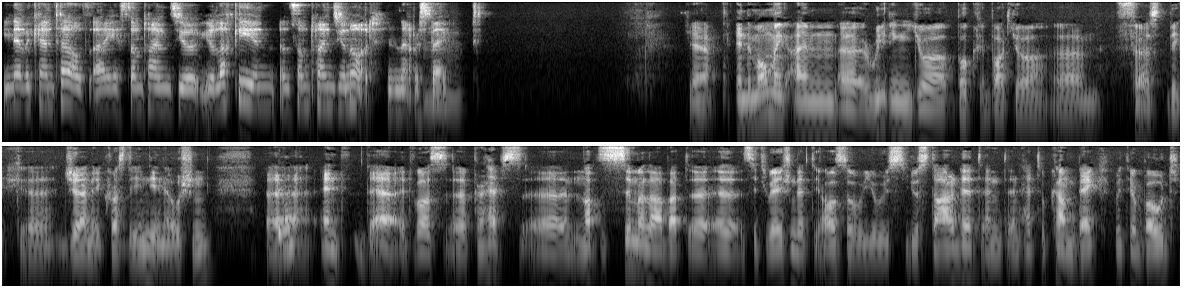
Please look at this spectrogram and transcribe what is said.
you never can tell. I guess sometimes you're you're lucky, and, and sometimes you're not in that respect. Mm. Yeah, in the moment I'm uh, reading your book about your um, first big uh, journey across the Indian Ocean. Uh, and there it was uh, perhaps uh, not similar, but uh, a situation that you also you you started and, and had to come back with your boat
